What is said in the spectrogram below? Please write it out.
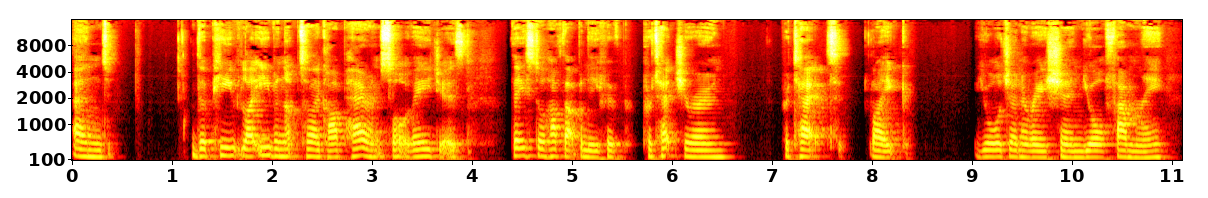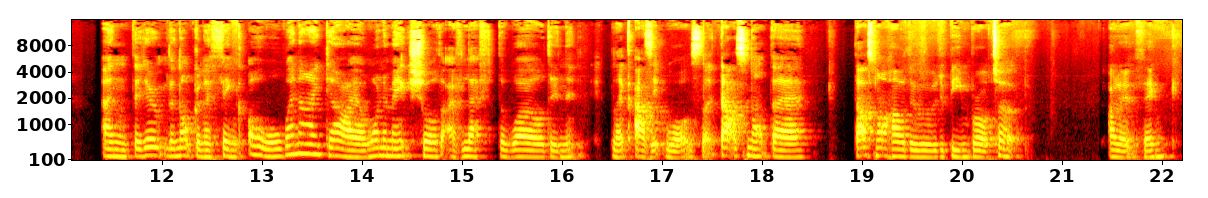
And the people like even up to like our parents sort of ages they still have that belief of protect your own protect like your generation your family and they don't they're not going to think oh well when i die i want to make sure that i've left the world in like as it was. Like that's not their that's not how they would have been brought up i don't think.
